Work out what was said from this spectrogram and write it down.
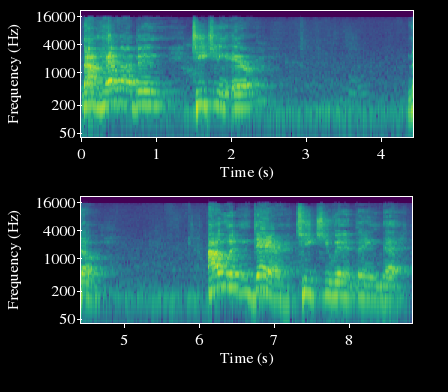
Now, have I been teaching error? No. I wouldn't dare teach you anything that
